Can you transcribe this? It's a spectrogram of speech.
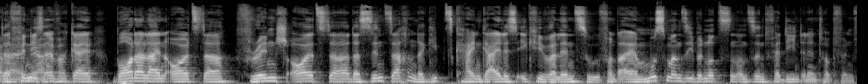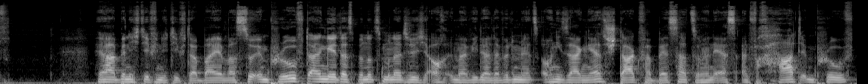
Da finde ich es ja. einfach geil. Borderline All-Star, Fringe All-Star, das sind Sachen, da gibt es kein geiles Äquivalent zu. Von daher muss man sie benutzen und sind verdient in den Top 5. Ja, bin ich definitiv dabei. Was so Improved angeht, das benutzt man natürlich auch immer wieder. Da würde man jetzt auch nicht sagen, er ist stark verbessert, sondern er ist einfach hart improved.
